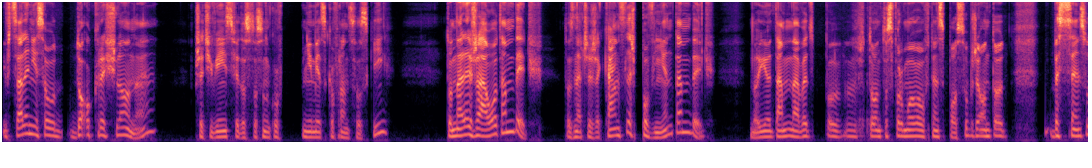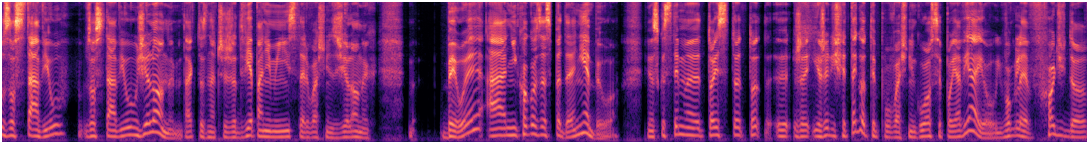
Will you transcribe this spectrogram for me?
i wcale nie są dookreślone, w przeciwieństwie do stosunków niemiecko-francuskich, to należało tam być. To znaczy, że kanclerz powinien tam być. No i tam nawet to on to sformułował w ten sposób, że on to bez sensu zostawił, zostawił zielonym, tak? To znaczy, że dwie panie minister właśnie z zielonych były, a nikogo z SPD nie było. W związku z tym e, to jest to, to, e, że jeżeli się tego typu właśnie głosy pojawiają i w ogóle wchodzi do,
